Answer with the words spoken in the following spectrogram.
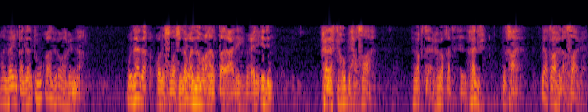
قال فإن قتلته قال فهو في النار. ولهذا قول صلى الله عليه وسلم لو أن امرأ اطلع عليك بغير إذن خلفته بحصاة فوقت فوقت الخلف بأطراف الأصابع.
